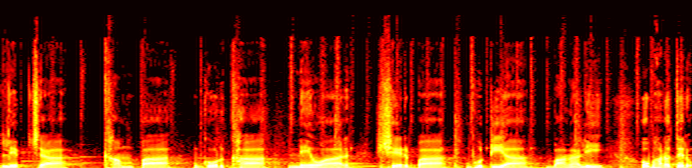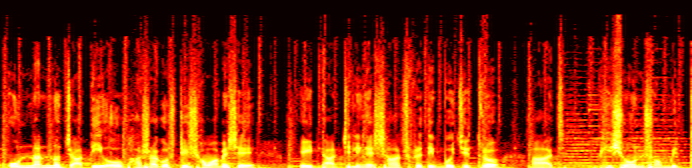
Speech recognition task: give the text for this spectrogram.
লেপচা খাম্পা, গোর্খা, নেওয়ার, শেরপা, ভুটিয়া, বাঙালি ও ভারতের অন্যান্য জাতি ও ভাষাগোষ্ঠীর সমাবেশে এই দার্জিলিংয়ের সাংস্কৃতিক বৈচিত্র্য আজ ভীষণ সমৃদ্ধ।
